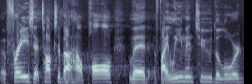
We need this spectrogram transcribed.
a phrase that talks about how Paul led Philemon to the Lord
